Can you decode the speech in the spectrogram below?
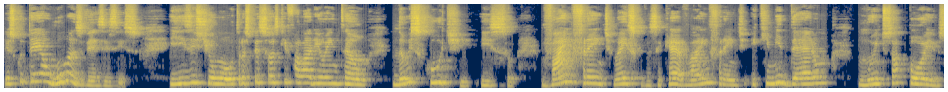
Eu escutei algumas vezes isso. E existiam outras pessoas que falariam então, não escute isso, vá em frente, não é isso que você quer? Vá em frente. E que me deram muitos apoios.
